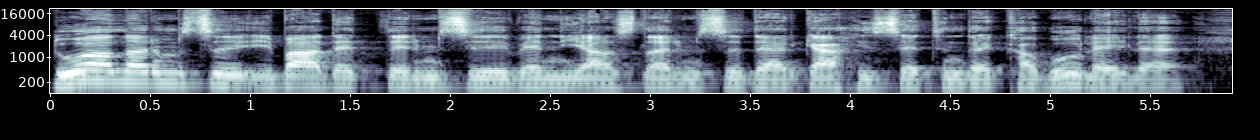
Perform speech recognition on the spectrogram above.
Dualarımızı, ibadetlerimizi ve niyazlarımızı dergah hizmetinde kabul eyle.''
